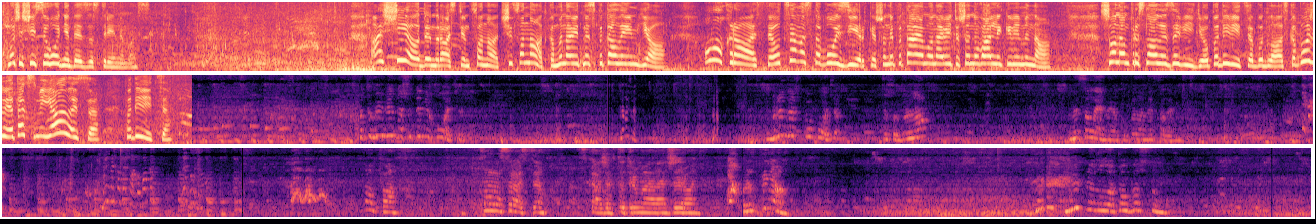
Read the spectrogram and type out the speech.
Може, ще сьогодні десь зустрінемось. А ще один Растін фанат чи фанатка. Ми навіть не спитали ім'я. Ох, Растя, оце ми з тобою зірки, що не питаємо навіть у шанувальників імена. Що нам прислали за відео? Подивіться, будь ласка. Боже, я так сміялася. Подивіться. Не солену я купила, не солену. Опа. Зараз Растя скаже, хто тримає ланжерон. Розпиняв. Виплюнула ковбасу.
